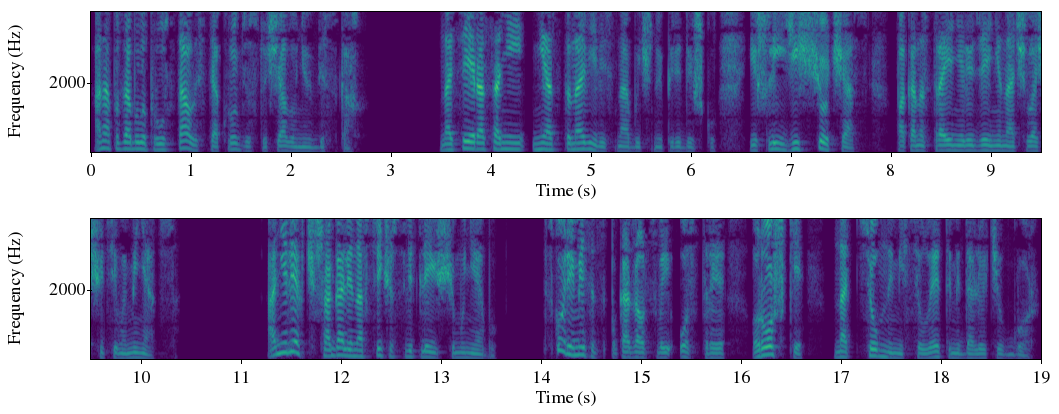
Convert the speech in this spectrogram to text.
Она позабыла про усталость, а кровь застучала у нее в висках. На сей раз они не остановились на обычную передышку и шли еще час, пока настроение людей не начало ощутимо меняться. Они легче шагали навстречу светлеющему небу. Вскоре месяц показал свои острые рожки над темными силуэтами далеких гор.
